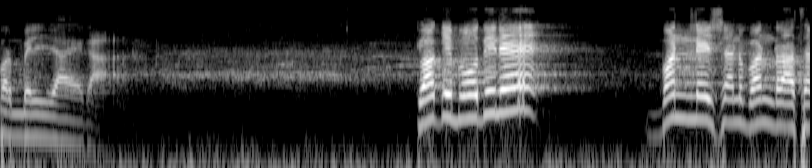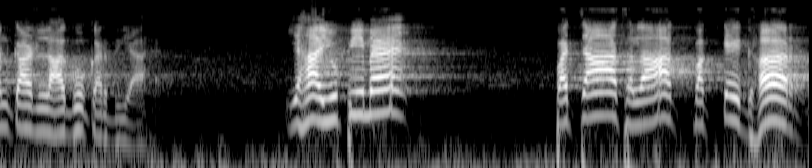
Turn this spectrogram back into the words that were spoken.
पर मिल जाएगा। क्योंकि मोदी ने one nation, one ration card लागू कर दिया है। यहाँ यूपी में 50 लाख पक्के घर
